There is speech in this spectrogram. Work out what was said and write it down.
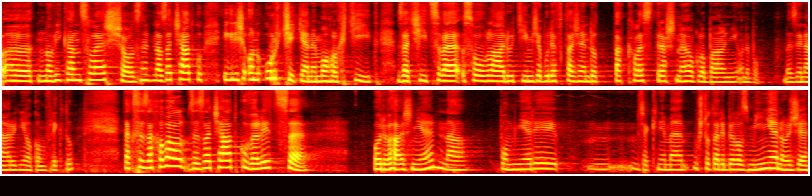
eh, nový kancléř Scholz na začátku, i když on určitě nemohl chtít začít své, svou vládu tím, že bude vtažen do takhle strašného globálního nebo mezinárodního konfliktu, tak se zachoval ze začátku velice odvážně na poměry řekněme, už to tady bylo zmíněno, že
